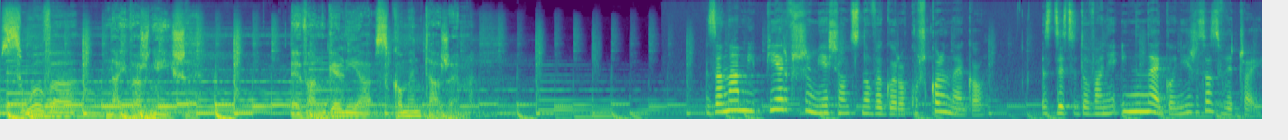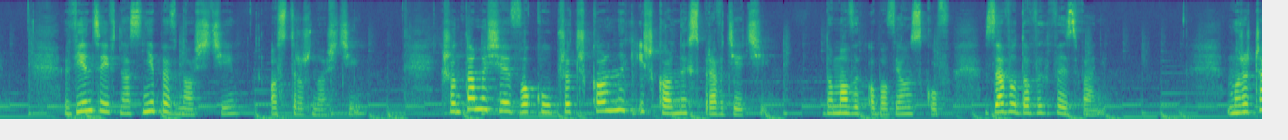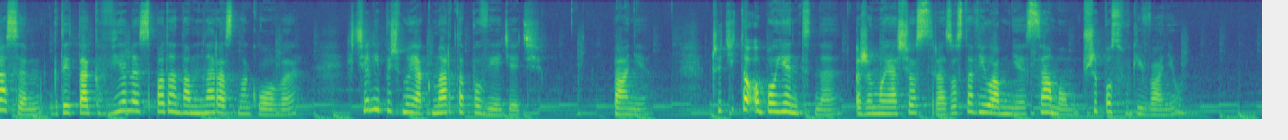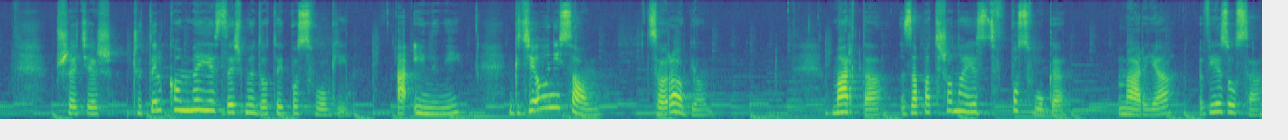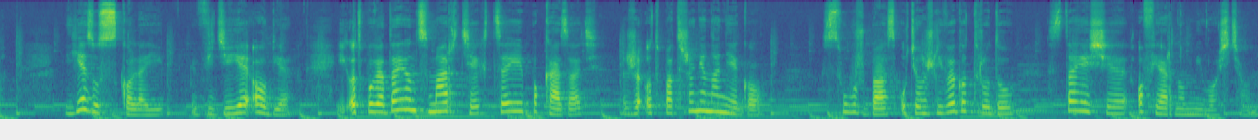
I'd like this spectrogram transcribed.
Słowa najważniejsze. Ewangelia z komentarzem. Za nami pierwszy miesiąc nowego roku szkolnego. Zdecydowanie innego niż zazwyczaj. Więcej w nas niepewności, ostrożności. Krzątamy się wokół przedszkolnych i szkolnych spraw dzieci, domowych obowiązków, zawodowych wyzwań. Może czasem, gdy tak wiele spada nam naraz na głowę, chcielibyśmy jak Marta powiedzieć: Panie, czy ci to obojętne, że moja siostra zostawiła mnie samą przy posługiwaniu? Przecież czy tylko my jesteśmy do tej posługi, a inni, gdzie oni są, co robią? Marta zapatrzona jest w posługę, Maria w Jezusa. Jezus z kolei widzi je obie i odpowiadając Marcie, chce jej pokazać, że od patrzenia na Niego służba z uciążliwego trudu staje się ofiarną miłością.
